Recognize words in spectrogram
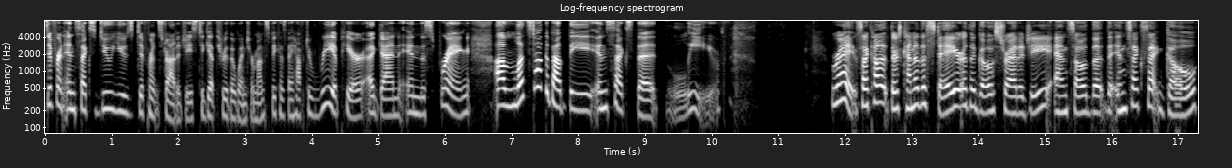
different insects do use different strategies to get through the winter months because they have to reappear again in the spring. Um, let's talk about the insects that leave. Right. So I call it there's kind of the stay or the go strategy. And so the, the insects that go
